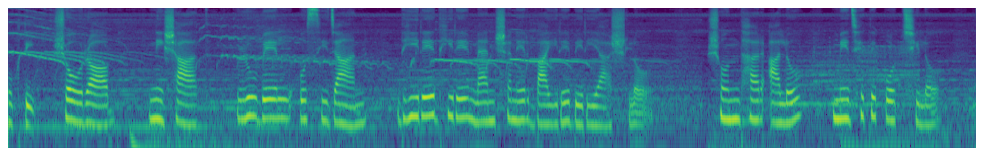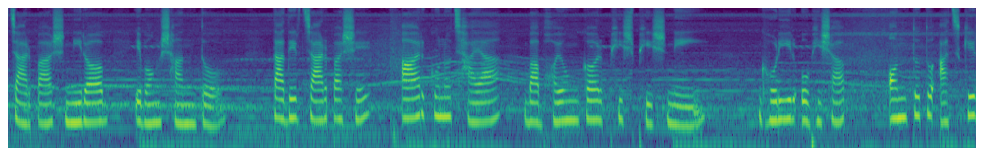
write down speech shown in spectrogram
মুক্তি, সৌরভ নিষাদ রুবেল ও সিজান ধীরে ধীরে ম্যানশনের বাইরে বেরিয়ে আসলো। সন্ধ্যার আলো মেঝেতে পড়ছিল চারপাশ নীরব এবং শান্ত। তাদের চারপাশে আর কোনো ছায়া বা ভয়ঙ্কর ফিসফিস নেই। ঘড়ির অভিশাপ অন্তত আজকের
